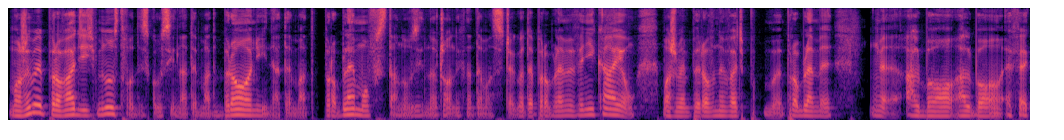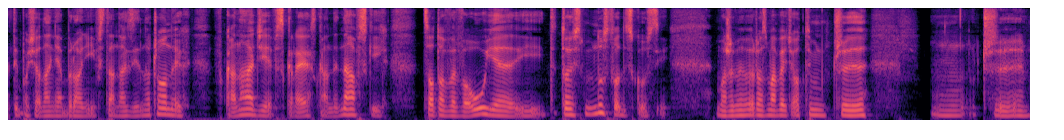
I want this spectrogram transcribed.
możemy prowadzić mnóstwo dyskusji na temat broni, na temat problemów Stanów Zjednoczonych, na temat z czego te problemy wynikają. Możemy porównywać problemy e, albo, albo efekty posiadania broni w Stanach Zjednoczonych, w Kanadzie, w krajach skandynawskich, co to wywołuje i to jest mnóstwo dyskusji. Możemy rozmawiać o tym, czy, mm, czy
